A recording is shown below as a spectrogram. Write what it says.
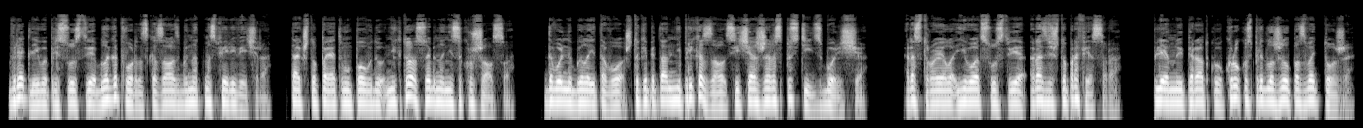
Вряд ли его присутствие благотворно сказалось бы на атмосфере вечера. так что по этому поводу никто особенно не сокрушался. Довольно было и того, что капитан не приказал сейчас же распустить сборище. Расстроило его отсутствие разве что профессора. Пленную пиратку Крокус предложил позвать тоже,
